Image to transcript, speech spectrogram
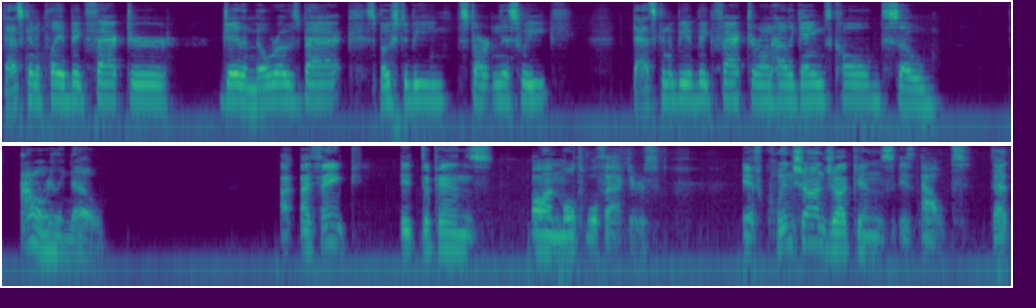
That's going to play a big factor. Jalen Milroe back, supposed to be starting this week that's going to be a big factor on how the game's called. So I don't really know. I, I think it depends on multiple factors. If Quinshon Judkins is out, that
